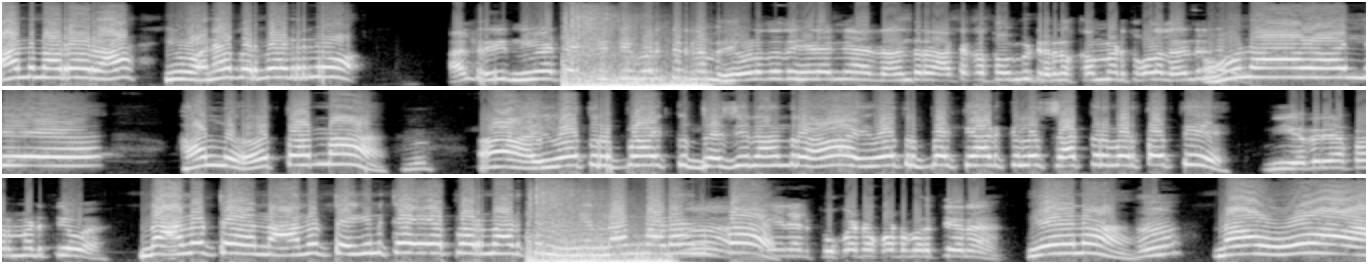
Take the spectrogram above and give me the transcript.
ಹಣ್ಣು ಮಾರೋರ ಇವ್ ಒನೆ ಬರ್ಬೇಡ್ರಿ ನೀವು. ಅಲ್ರಿ ನೀವ್ ಅಟ್ಯಾಕ್ ಸಿಟಿ ಬರ್ತೀರಿ ನಮ್ದು ಹೇಳೋದ ಹೇಳಿ ಅಂದ್ರ ಆಟಕ ತಗೊಂಡ್ಬಿಟ್ರಿ ಕಮ್ಮಿ ಮಾಡಿ ತಗೊಳಲ್ಲೇನ್ರಿ ಹ್ಞೂ ನಾವ್ ಅಲ್ಲಿ ಅಲ್ಲ ತಮ್ಮ. ಆ ಐವತ್ ರೂಪಾಯಿ ಡಜನ್ ಅಂದ್ರ ಐವತ್ ರೂಪಾಯಿ ಎರಡ್ ಕಿಲೋ ಸಕ್ಕರೆ ಬರ್ತತಿ? ನೀ ಎದ್ರ ವ್ಯಾಪಾರ ಮಾಡ್ತೀವ? ನಾನು ಟ- ನಾನು ತೆಂಗಿನಕಾಯಿ ವ್ಯಾಪಾರ ಮಾಡ್ತೀನಿ. ನಿನ್ನಂಗ್ ಮಾಡಂತ ಏನಲ್ಲಿ ಪುಕಾಟ ಕೊಟ್ಟು ಬರ್ತೀಯನ? ಏನು? ಹಾ? ನಾವು ಆ,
